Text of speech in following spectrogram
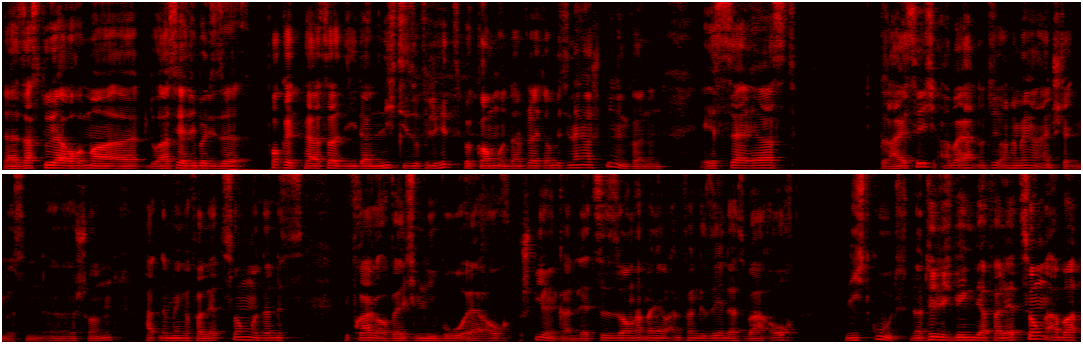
da sagst du ja auch immer, äh, du hast ja lieber diese Pocket Passer, die dann nicht die so viele Hits bekommen und dann vielleicht auch ein bisschen länger spielen können. Und er ist ja erst 30, aber er hat natürlich auch eine Menge einstecken müssen äh, schon, hat eine Menge Verletzungen und dann ist die Frage, auf welchem Niveau er auch spielen kann. Letzte Saison hat man ja am Anfang gesehen, das war auch nicht gut. Natürlich wegen der Verletzung, aber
